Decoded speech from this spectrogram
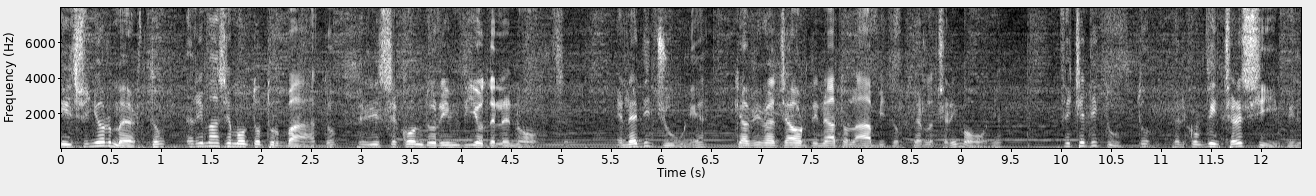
Il signor Merton rimase molto turbato per il secondo rinvio delle nozze e Lady Julia, che aveva già ordinato l'abito per la cerimonia, fece di tutto per convincere Sibyl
